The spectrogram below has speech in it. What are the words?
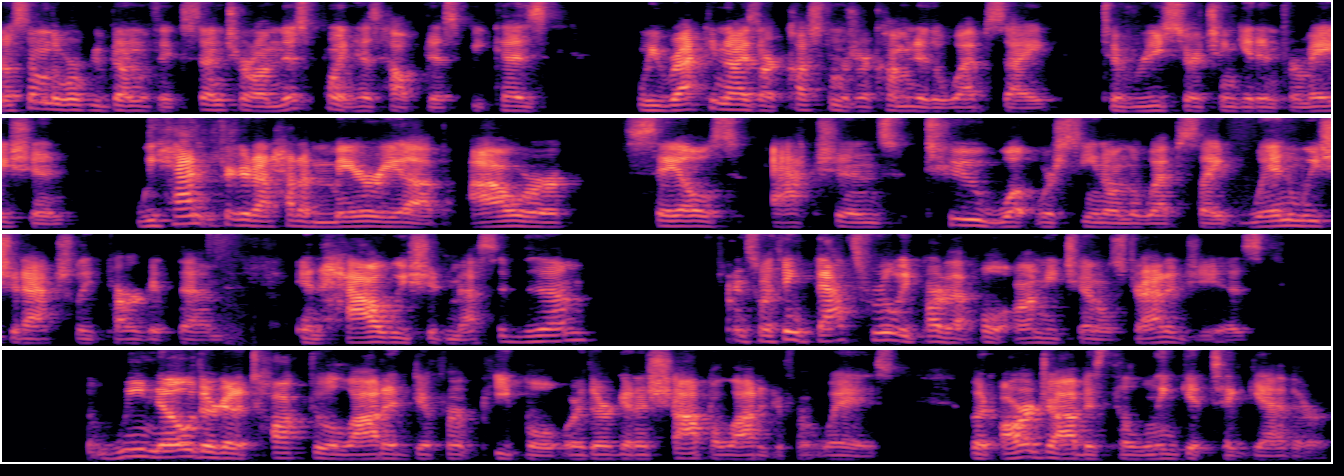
know, some of the work we've done with Accenture on this point has helped us because we recognize our customers are coming to the website to research and get information. We hadn't figured out how to marry up our sales actions to what we're seeing on the website, when we should actually target them, and how we should message them. And so I think that's really part of that whole omni-channel strategy is we know they're going to talk to a lot of different people or they're going to shop a lot of different ways. But our job is to link it together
